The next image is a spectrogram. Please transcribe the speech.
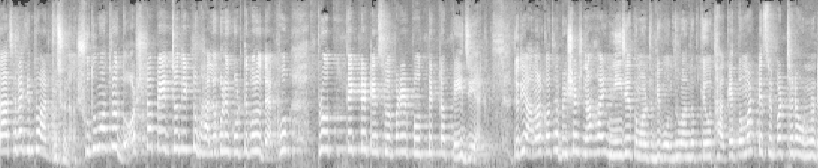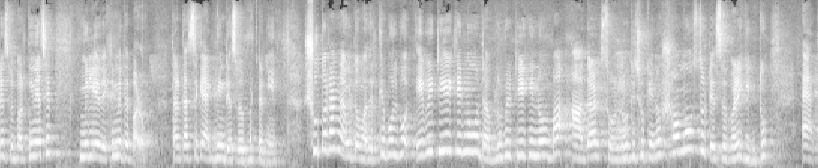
তাছাড়া কিন্তু আর কিছু না। শুধুমাত্র দশটা পেজ যদি একটু ভালো করে করতে পারো, দেখো প্রত্যেকটা টেস্ট পেপারের প্রত্যেকটা পেজই এক। যদি আমার কথা বিশ্বাস না হয়, নিজে তোমার যদি বন্ধুবান্ধব কেউ থাকে, তোমার টেস্ট পেপার ছাড়া অন্য টেস্ট পেপার কিনেছে, মিলিয়ে দেখে নিতে পারো। তার কাছ থেকে একদিন টেস্ট পেপারটা নিয়ে। সুতরাং আমি তোমাদেরকে বলব এবিটিএ কেনো ডাব্লিউবিটিএ কেনো, বা আদার্স অন্য কিছু কেনো, সমস্ত টেস্ট পেপারই কিন্তু এক।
